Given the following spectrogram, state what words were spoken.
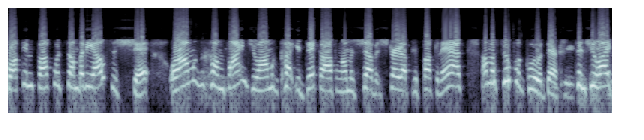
fucking fuck with somebody else's shit, or I'm gonna come find you. I'm gonna cut your dick off and I'm gonna shove it straight up your fucking ass. I'm gonna super glue it there. Since you like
